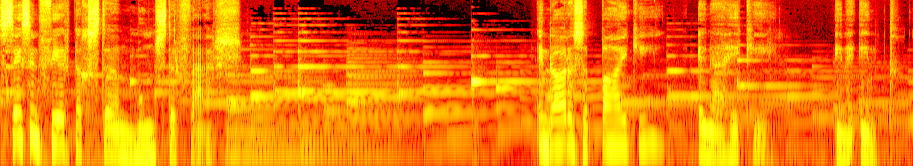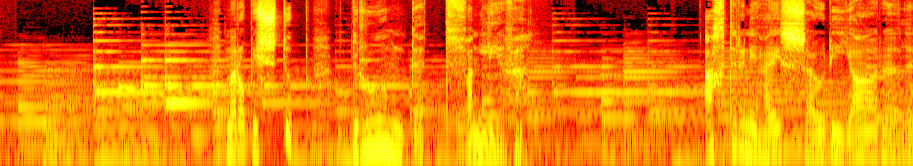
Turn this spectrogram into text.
Sesenveertigste monstervers. En daar is 'n paadjie en 'n hekkie en 'n ent. Maar op die stoep droom dit van lewe. Agter in die huis sou die jare hulle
